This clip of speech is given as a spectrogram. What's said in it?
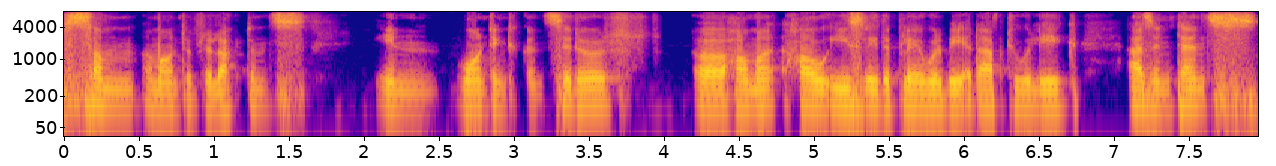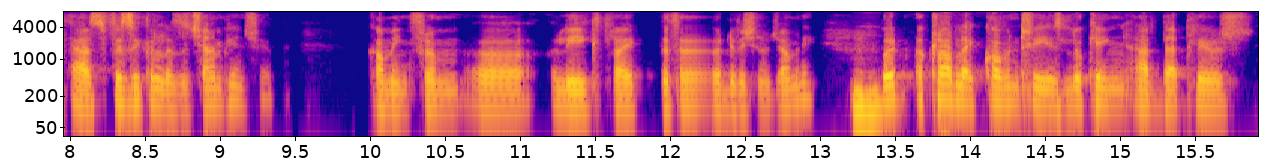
some amount of reluctance in wanting to consider uh, how much how easily the player will be adapt to a league as intense as physical as a championship coming from uh, a league like the third division of Germany. Mhm. But a club like Coventry is looking at that player's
